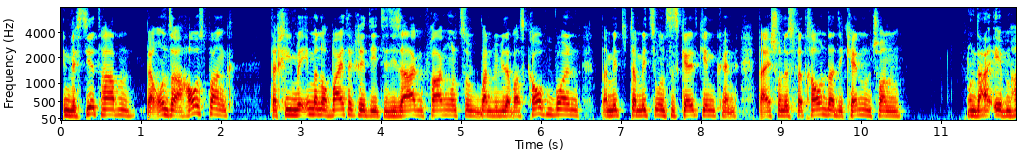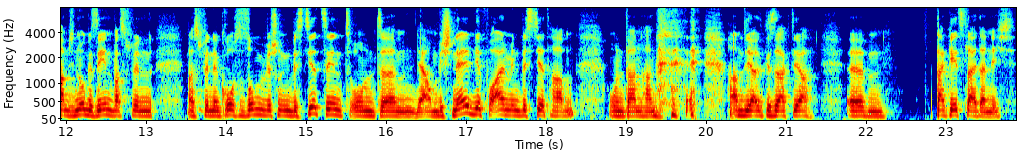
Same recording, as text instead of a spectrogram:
investiert haben. Bei unserer Hausbank da kriegen wir immer noch weiter Kredite. Die sagen, fragen uns so, wann wir wieder was kaufen wollen, damit, damit sie uns das Geld geben können. Da ist schon das Vertrauen da, die kennen uns schon. Und da eben haben sie nur gesehen, was für, ein, was für eine große Summe wir schon investiert sind und ähm, ja und wie schnell wir vor allem investiert haben. Und dann haben, haben die halt gesagt, ja, ähm, da geht's leider nicht.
